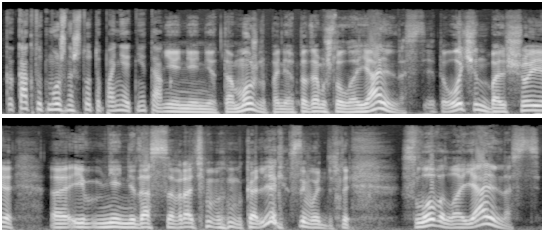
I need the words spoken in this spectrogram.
как тут можно что-то понять не так? Не-не-не, там можно понять, потому что лояльность – это очень большое, э, и мне не даст соврать коллега сегодняшний, слово лояльность,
